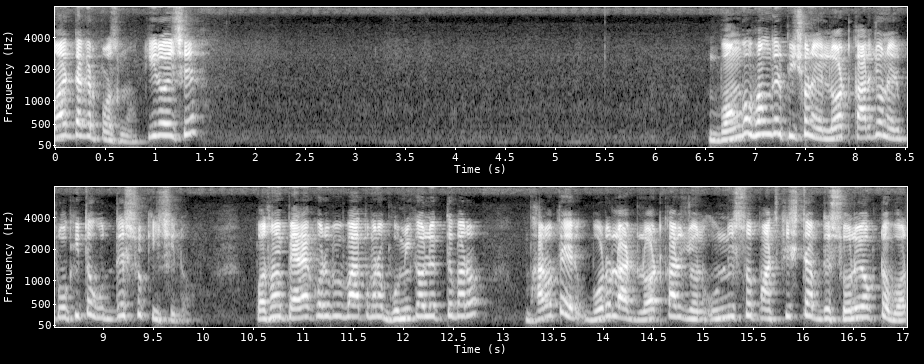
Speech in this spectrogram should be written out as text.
নয় দাগের প্রশ্ন, কি রয়েছে? বঙ্গভঙ্গের পিছনে লর্ড কার্জনের প্রকৃত উদ্দেশ্য কী ছিল? প্রথমে প্যারা করবে বা তোমরা ভূমিকাও লিখতে পারো। ভারতের বড়লাট লর্ড কার্জন উনিশশো পাঁচ খ্রিস্টাব্দের ষোলোই অক্টোবর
